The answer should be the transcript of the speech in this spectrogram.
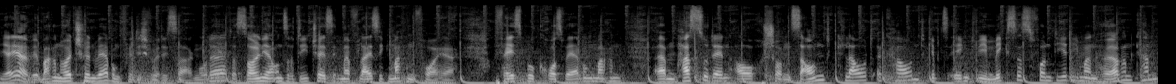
Ja, ja, wir machen heute schön Werbung für dich, würde ich sagen, oder? Ja. Das sollen ja unsere DJs immer fleißig machen vorher. Auf Facebook groß Werbung machen. Ähm, hast du denn auch schon Soundcloud-Account? Gibt es irgendwie Mixes von dir, die man hören kann?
